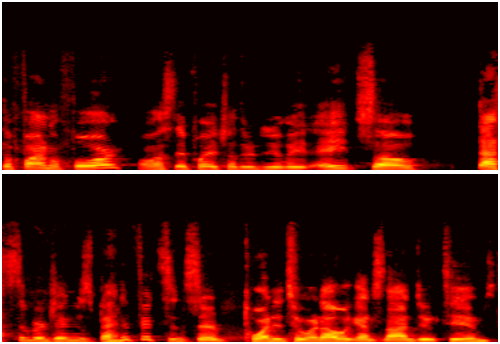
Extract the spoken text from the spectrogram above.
the Final Four, unless they play each other in the Elite Eight. So that's the Virginia's benefit since they're 22 and 0 against non-Duke teams.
